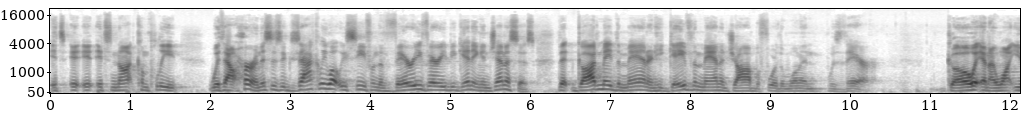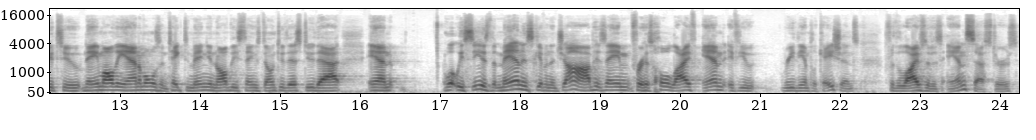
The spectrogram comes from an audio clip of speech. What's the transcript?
It's, it, it's not complete without her. And this is exactly what we see from the very, very beginning in Genesis that God made the man and he gave the man a job before the woman was there. Go and I want you to name all the animals and take dominion and all these things. Don't do this, do that. And what we see is that man is given a job, his aim for his whole life, and if you read the implications for the lives of his ancestors,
